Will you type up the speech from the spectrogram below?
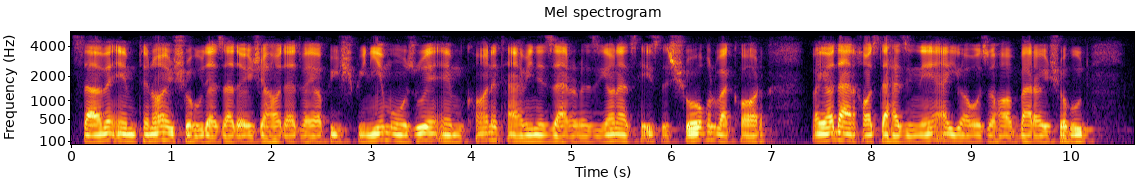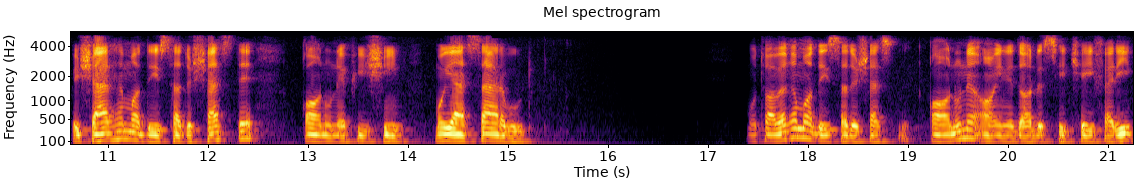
سبب امتناع شهود از ادای شهادت و یا پیشبینی موضوع امکان تأمین ضرر زیان از حیث شغل و کار و یا درخواست هزینه ایاب و برای شهود به شرح ماده 160 قانون پیشین میسر بود. مطابق ماده 160 قانون آین دادرسی کیفری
